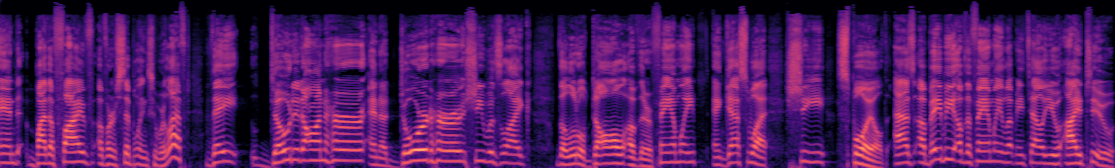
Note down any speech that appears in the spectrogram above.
And by the five of her siblings who were left, they doted on her and adored her. She was like the little doll of their family. And guess what? She spoiled. As a baby of the family, let me tell you, I too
